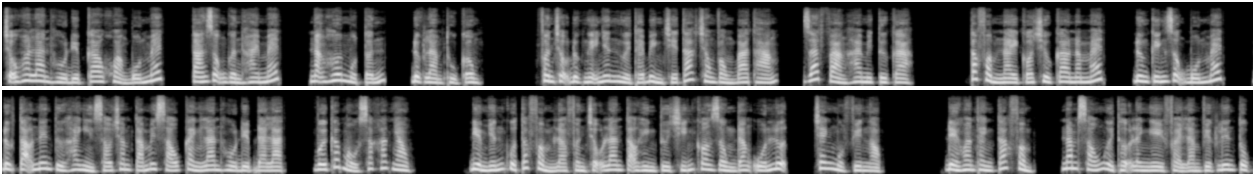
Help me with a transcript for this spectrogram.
chậu hoa lan hồ điệp cao khoảng 4 mét, tán rộng gần 2 mét, nặng hơn 1 tấn, được làm thủ công. Phần chậu được nghệ nhân người Thái Bình chế tác trong vòng 3 tháng, rát vàng 24K. Tác phẩm này có chiều cao 5 mét, đường kính rộng 4 mét, được tạo nên từ 2686 cành lan hồ điệp Đà Lạt với các màu sắc khác nhau. Điểm nhấn của tác phẩm là phần chậu lan tạo hình từ 9 con rồng đang uốn lượn, tranh một viên ngọc. Để hoàn thành tác phẩm, năm sáu người thợ lành nghề phải làm việc liên tục,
